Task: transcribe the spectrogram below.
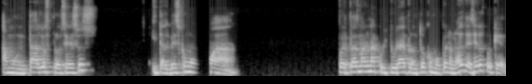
a montar los procesos y tal vez como a poder plasmar una cultura de pronto como, bueno, no desde ceros porque,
